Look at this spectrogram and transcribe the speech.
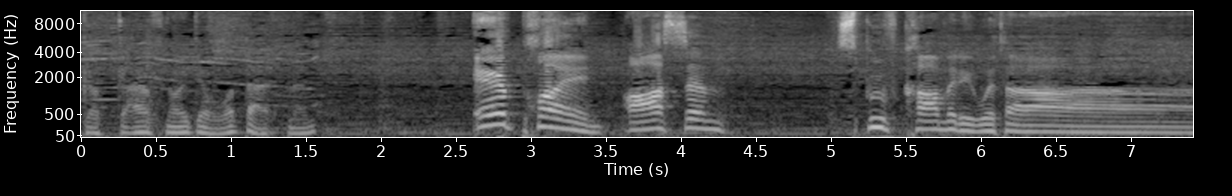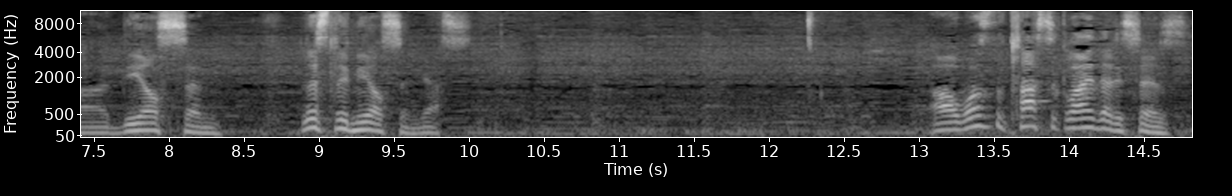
God, I have no idea what that meant. Airplane. Awesome. Spoof comedy with uh Nielsen. Leslie Nielsen, yes. Uh, what's the classic line that he says?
